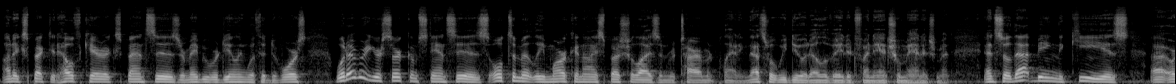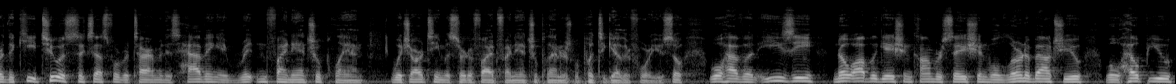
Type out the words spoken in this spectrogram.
unexpected health care expenses, or maybe we're dealing with a divorce. Whatever your circumstance is, ultimately, Mark and I specialize in retirement planning. That's what we do at Elevated Financial Management. And so, that being the key is, uh, or the key to a successful retirement is having a written financial plan, which our team of certified financial planners will put together for you. So, we'll have have an easy, no obligation conversation. We'll learn about you. We'll help you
